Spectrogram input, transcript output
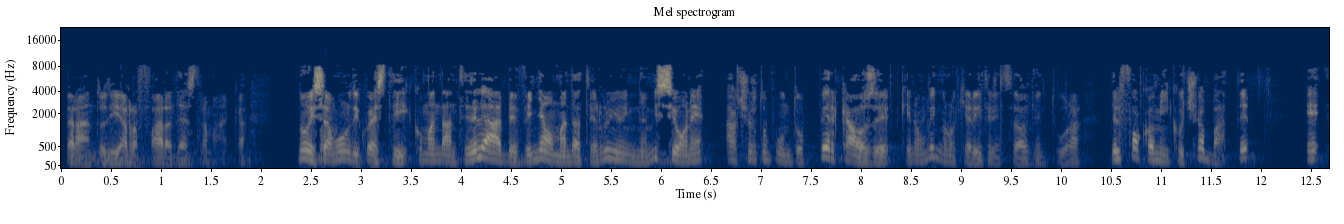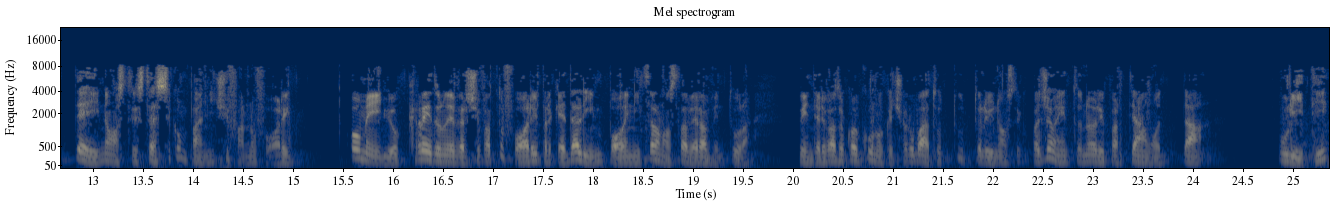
sperando di arraffare a destra manca. Noi siamo uno di questi comandanti delle albe, veniamo mandati in missione, a un certo punto per cause che non vengono chiarite all'inizio dell'avventura, del fuoco amico ci abbatte e dei nostri stessi compagni ci fanno fuori. O meglio, credono di averci fatto fuori perché da lì in poi inizia la nostra vera avventura. Quindi è arrivato qualcuno che ci ha rubato tutto il nostro equipaggiamento, noi ripartiamo da puliti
